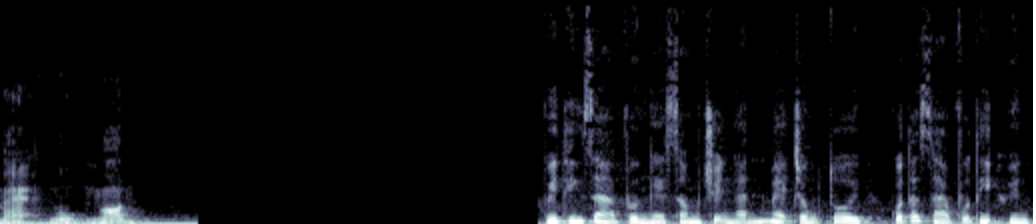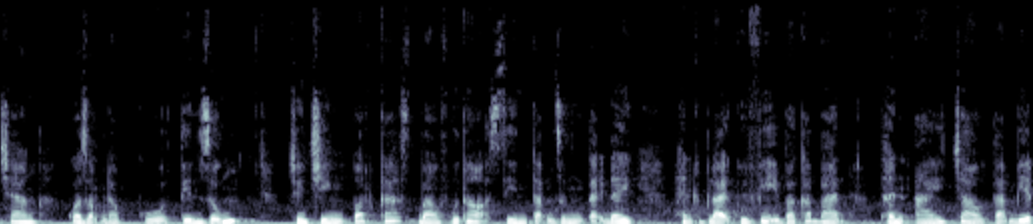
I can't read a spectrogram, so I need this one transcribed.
mẹ ngủ ngon. Quý thính giả vừa nghe xong chuyện ngắn Mẹ chồng tôi của tác giả Vũ Thị Huyền Trang qua giọng đọc của Tiến Dũng. Chương trình podcast Báo Phú Thọ xin tạm dừng tại đây. Hẹn gặp lại quý vị và các bạn. Thân ái chào tạm biệt.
